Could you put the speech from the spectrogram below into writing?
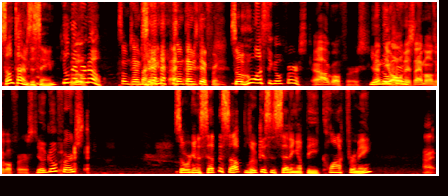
Sometimes the same. You'll never Lou. know. Sometimes same, sometimes different. So who wants to go first? I'll go first. You'll I'm go the first. oldest. I might as well go first. You'll go first. so we're going to set this up. Lucas is setting up the clock for me. All right.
